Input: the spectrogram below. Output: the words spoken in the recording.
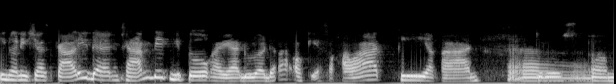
Indonesia sekali dan cantik gitu. Kayak dulu ada Oki Sokawati ya kan. Hmm. Terus um,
